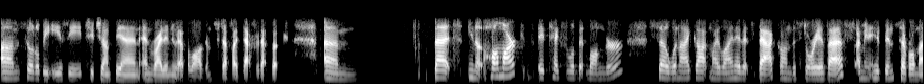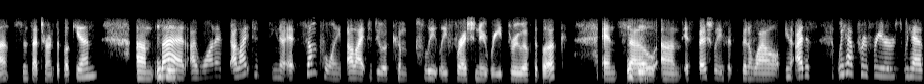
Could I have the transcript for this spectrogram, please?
Um, so it'll be easy to jump in and write a new epilogue and stuff like that for that book. Um, but you know, Hallmark, it takes a little bit longer. So when I got my line edits back on the story of us, I mean, it had been several months since I turned the book in. Um, Mhm. But I wanted, I like to, you know, at some point, I like to do a completely fresh new read through of the book. And so, um, especially if it's been a while, you know, I just we have proofreaders, we have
